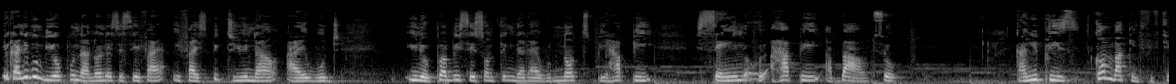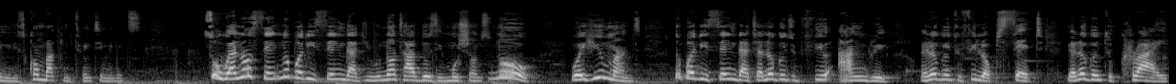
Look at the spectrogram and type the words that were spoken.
you can even be open and honest to say if I if I speak to you now, I would, you know, probably say something that I would not be happy saying or happy about. So can you please come back in 15 minutes, come back in 20 minutes? So we're not saying nobody is saying that you will not have those emotions. No, we're humans. Nobody is saying that you're not going to feel angry you're not going to feel upset. You're not going to cry.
